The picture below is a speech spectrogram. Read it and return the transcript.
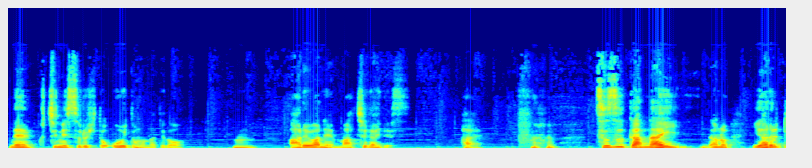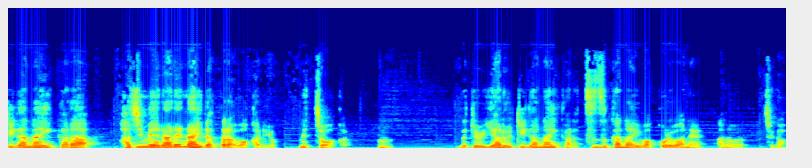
ね、口にする人多いと思うんだけど、うん。あれはね、間違いです。はい。続かない、あの、やる気がないから始められないだったらわかるよ。めっちゃわかる。うん。だけど、やる気がないから続かないは、これはね、あの、違う。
